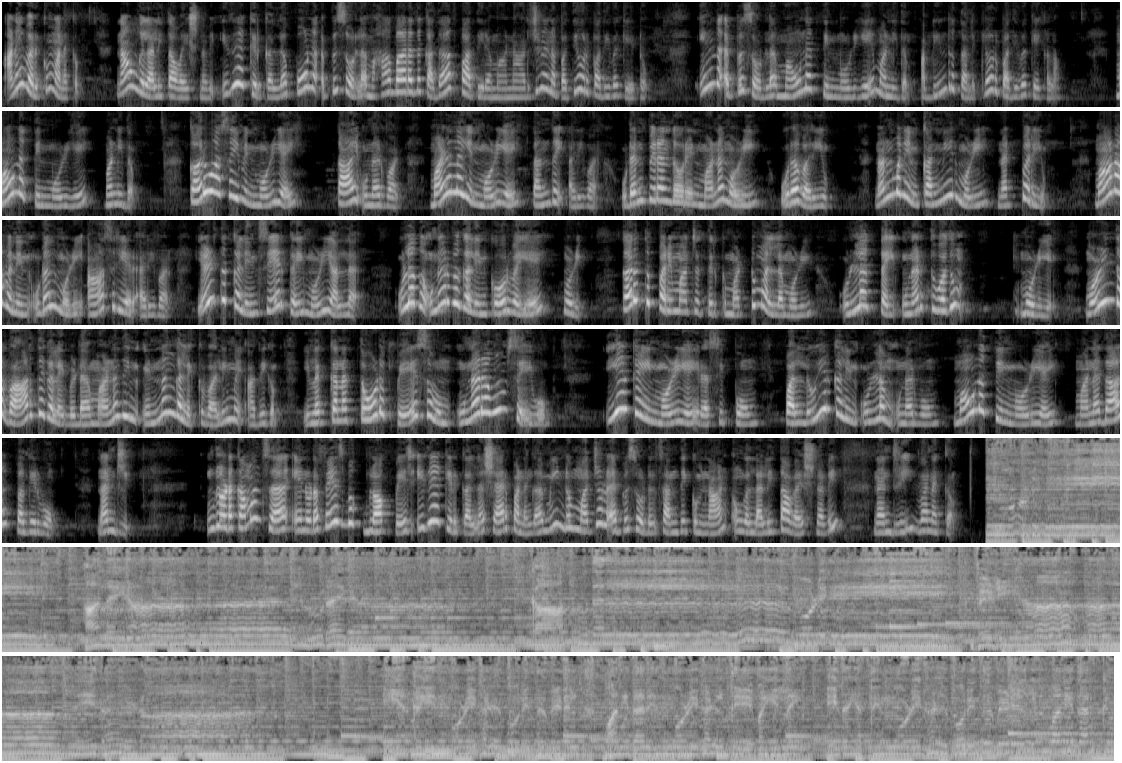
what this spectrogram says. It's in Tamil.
அனைவருக்கும் வணக்கம். நான் உங்கள் லலிதா வைஷ்ணவி. இதுக்கு இருக்கல்ல போன எபிசோடில் மகாபாரத கதாபாத்திரமான அர்ஜுனனை பற்றி ஒரு பதிவை கேட்டோம். இந்த எபிசோடில் மௌனத்தின் மொழியே மனிதம் அப்படின்ற தலைப்பில் ஒரு பதிவை கேட்கலாம். மௌனத்தின் மொழியே மனிதம். கரு அசைவின் மொழியை தாய் உணர்வாள். மழலையின் மொழியை தந்தை அறிவார். உடன் பிறந்தோரின் மனமொழி உறவறியும். நண்பனின் கண்ணீர் மொழி நட்பறியும். மாணவனின் உடல் மொழி ஆசிரியர் அறிவார். எழுத்துக்களின் சேர்க்கை மொழி அல்ல. உலக உணர்வுகளின் கோர்வையே மொழி. கருத்து பரிமாற்றத்திற்கு மட்டுமல்ல மொழி உள்ளத்தை உணர்த்துவதும் மொழியே. மொழிந்த வார்த்தைகளை விட மனதின் எண்ணங்களுக்கு வலிமை அதிகம். இலக்கணத்தோடு பேசவும் உணரவும் செய்வோம். இயற்கையின் மொழியை ரசிப்போம். பல்லுயிர்களின் உள்ளம் உணர்வோம் மௌனத்தின் மொழியை மனதால் பகிர்வோம். நன்றி. உங்களோட கமெண்ட்ஸை என்னோட ஃபேஸ்புக் பிளாக் பேஜ் இதே கிருக்கல்ல ஷேர் பண்ணுங்கள் மீண்டும் மற்றொரு எபிசோடில் சந்திக்கும் நான் உங்கள் லலிதா வைஷ்ணவி. நன்றி வணக்கம். அலையா இல்லை. இதயத்தின் மொழிகள் புரிந்து விடில் மனிதர்க்கு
